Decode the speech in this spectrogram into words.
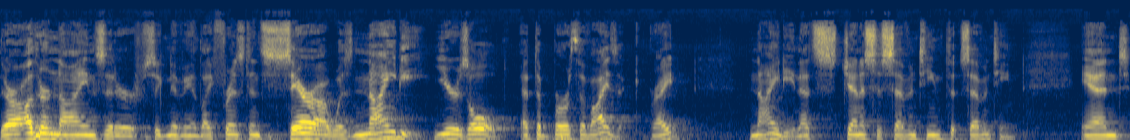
There are other nines that are significant. Like, for instance, Sarah was 90 years old at the birth of Isaac, right? 90. That's Genesis 17. 17. And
